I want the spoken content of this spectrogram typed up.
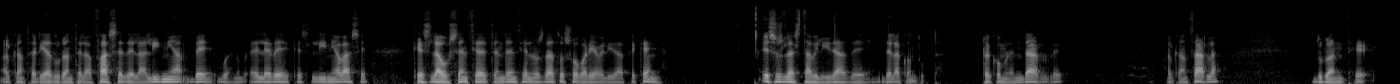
alcanzaría durante la fase de la línea B, bueno, LB, que es línea base, que es la ausencia de tendencia en los datos o variabilidad pequeña. Eso es la estabilidad de, la conducta. Recomendable alcanzarla durante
